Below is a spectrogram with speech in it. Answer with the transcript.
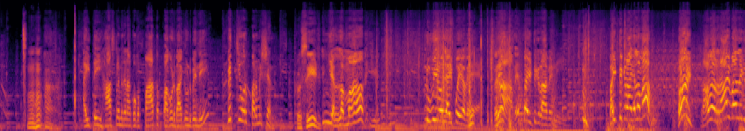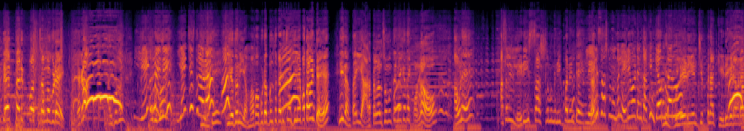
హా. అయితే ఈ హాస్టల్ మీద నాకు ఒక పాత పగోడు బాకీ ఉండిపోయింది. విత్ యువర్ పర్మిషన్ ప్రొసీడ్ ఎల్లమ్మా నువ్వు ఈ రోజు అయిపోయావే. రావే బయటికి రావే నీ. బయటికి రా ఎల్లమ్మా. ఓయ్, రావే రాయ్ వాళ్ళకి దేత్తడిపోచ్చమ్మ గుడే. ఎక్కడ? ఏదో నీ అమ్మ బాబు డబ్బులతో కడిచి ఫీలైపోతావంటే ఇదంతా ఈ ఆడపిల్లల సొమ్ముతోనే కదా కొన్నావు. అవునే? అసలు ఈ లేడీస్ హాస్టల్ ముందు నీకు పని అంటే లేడీస్ హాస్టల్ ముందు లేడీ వార్డెన్ కాక ఇంకెవరుంటారు? లేడీ అని చెప్పి నా కేడిగడవడా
